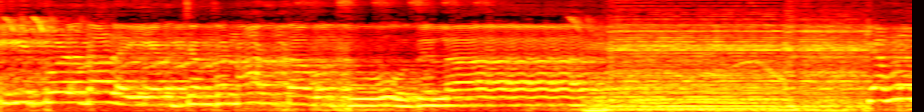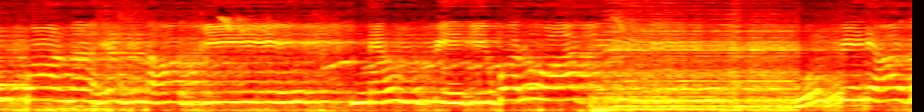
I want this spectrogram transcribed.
ಈ ತೊಳೆದಾಳ ಏನು ಚಂದ್ರನಾರತಾವ ಕೂದಲ ಕೆಂಪನ ಹೆಣ್ಣಾಕಿ ನೆಂಪಿಗೆ ಬರುವಾಕಿ ಗುಂಪಿನ್ಯಾಗ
